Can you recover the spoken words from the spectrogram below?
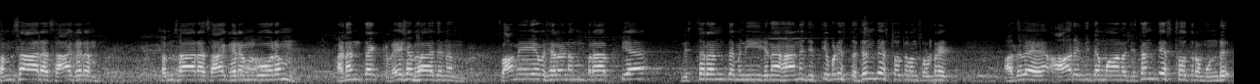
சம்சார சாகரம் சம்சார சாகரம் கோரம் அனந்த கிளேசபாஜனம் சுவாமேவ சரணம் பிராப்பிய நிஸ்தரந்த மனீஷனான்னு ஜித்தியப்படி ஸ்தஜந்த ஸ்தோத்திரம் சொல்கிறேன் அதில் ஆறு விதமான ஜிதந்தே ஸ்தோத்திரம் உண்டு.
